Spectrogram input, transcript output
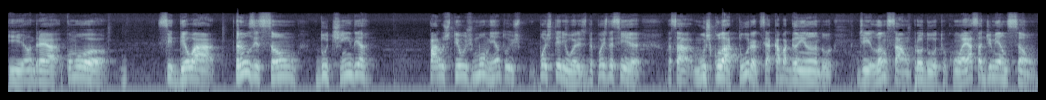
E André, como se deu a transição do Tinder para os teus momentos posteriores, depois desse dessa musculatura que você acaba ganhando de lançar um produto com essa dimensão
